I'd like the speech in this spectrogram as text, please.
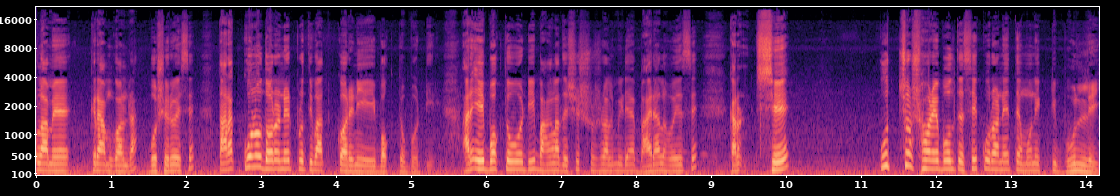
ওলামে ক্রামগণরা বসে রয়েছে। তারা কোনো ধরনের প্রতিবাদ করেনি এই বক্তব্যটির। আর এই বক্তব্যটি বাংলাদেশের সোশ্যাল মিডিয়ায় ভাইরাল হয়েছে, কারণ সে উচ্চ স্বরে বলতেছে, কোরআনে তেমন একটি ভুল নেই।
